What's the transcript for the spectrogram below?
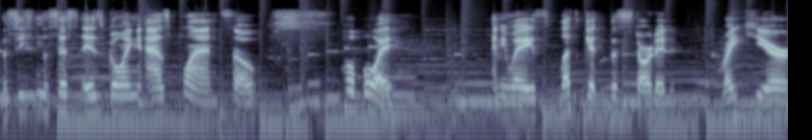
The cease and desist is going as planned. So oh boy. Anyways, let's get this started right here,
